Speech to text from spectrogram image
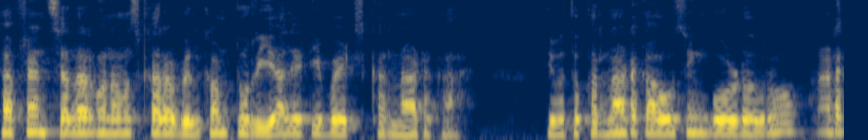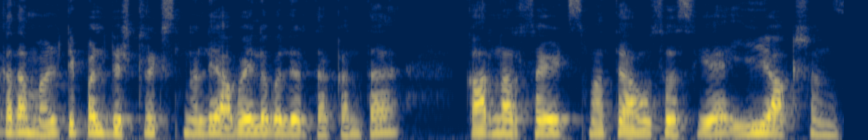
ಹಾಯ್ ಫ್ರೆಂಡ್ಸ್ ಎಲ್ಲರಿಗೂ ನಮಸ್ಕಾರ. Welcome to reality bites Karnataka. ಇವತ್ತು ಕರ್ನಾಟಕ ಹೌಸಿಂಗ್ ಬೋರ್ಡ್ ಅವರು ಕರ್ನಾಟಕದ ಮಲ್ಟಿಪಲ್ ಡಿಸ್ಟ್ರಿಕ್ಟ್ಸ್ನಲ್ಲಿ ಅವೈಲಬಲ್ ಇರ್ತಕ್ಕಂಥ ಕಾರ್ನರ್ ಸೈಟ್ಸ್ ಮತ್ತು ಹೌಸಸ್ಗೆ ಇ ಆಕ್ಷನ್ಸ್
